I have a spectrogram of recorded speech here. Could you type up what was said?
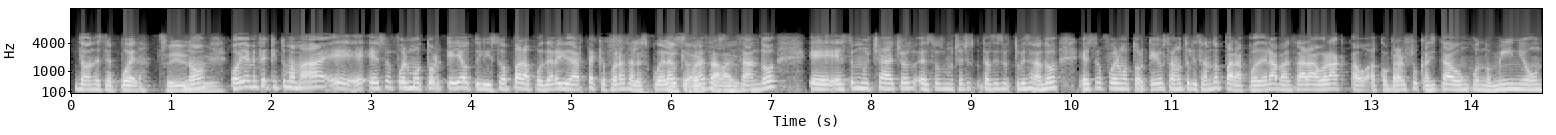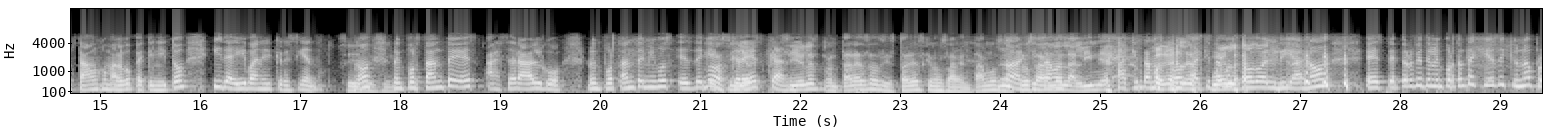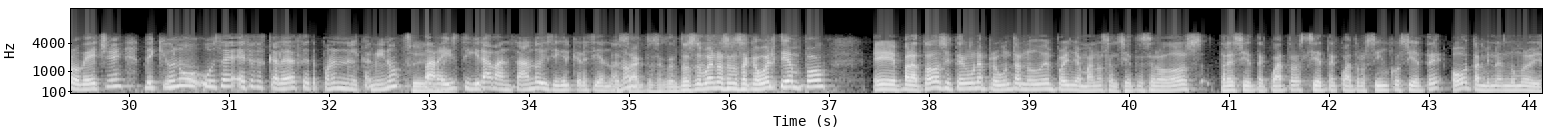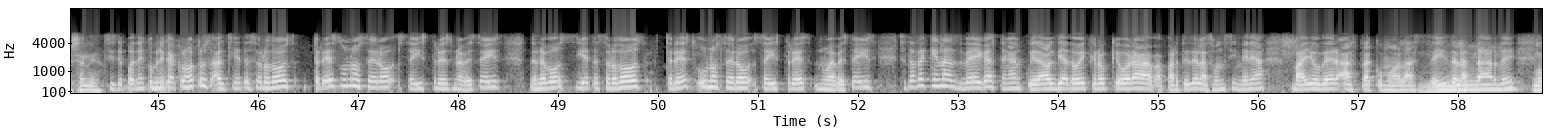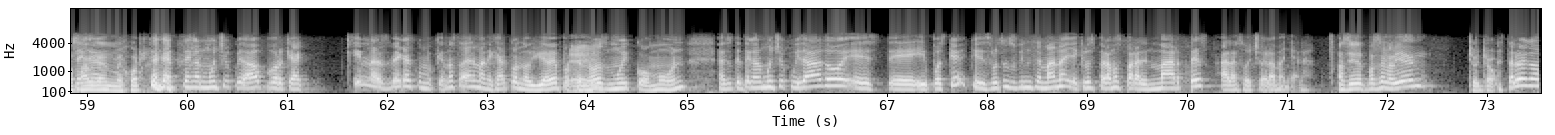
donde se pueda, Sí, ¿no? sí. Obviamente aquí tu mamá, eh, eh, eso fue el motor que ella utilizó para poder ayudarte a que fueras a la escuela, o que fueras Exacto, avanzando. Eh, este muchacho, estos muchachos que estás tú mencionando, eso fue el motor que ellos están utilizando para poder avanzar ahora a, a comprar su casita un condominio, un townhome, algo pequeñito, y de ahí van a ir creciendo, Sí, ¿no? Lo importante es hacer algo. Lo importante, amigos, es de que No, si yo- crezcan. si yo les contara esas historias que nos aventamos No, aquí estamos, la línea. aquí estamos, todo, aquí estamos todo el día, ¿no? Este, pero fíjate, lo importante aquí es de que uno aproveche, de que uno use esas escaleras que te ponen en el camino Sí. para ir seguir avanzando y seguir creciendo, ¿no? Exacto, exacto. Entonces, bueno, se nos acabó el tiempo. Eh, para todos, si tienen una pregunta, no duden, pueden llamarnos al 702-374-7457 o también al número de Yesenia. Si se pueden comunicar con nosotros al 702-310-6396. De nuevo, 702-310-6396. Si estás aquí en Las Vegas, tengan cuidado el día de hoy. Creo que ahora a partir de las once y media va a llover hasta como a las seis de la Mm, tarde. no salgan mejor. Tengan, tengan mucho cuidado porque aquí en Las Vegas como que no saben manejar cuando llueve porque Ey. no es muy común. Así que tengan mucho cuidado, este, y pues qué, que disfruten su fin de semana y aquí los esperamos para el martes a las 8 de la mañana. Así que pásenla bien. Chau, chau. Hasta luego.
